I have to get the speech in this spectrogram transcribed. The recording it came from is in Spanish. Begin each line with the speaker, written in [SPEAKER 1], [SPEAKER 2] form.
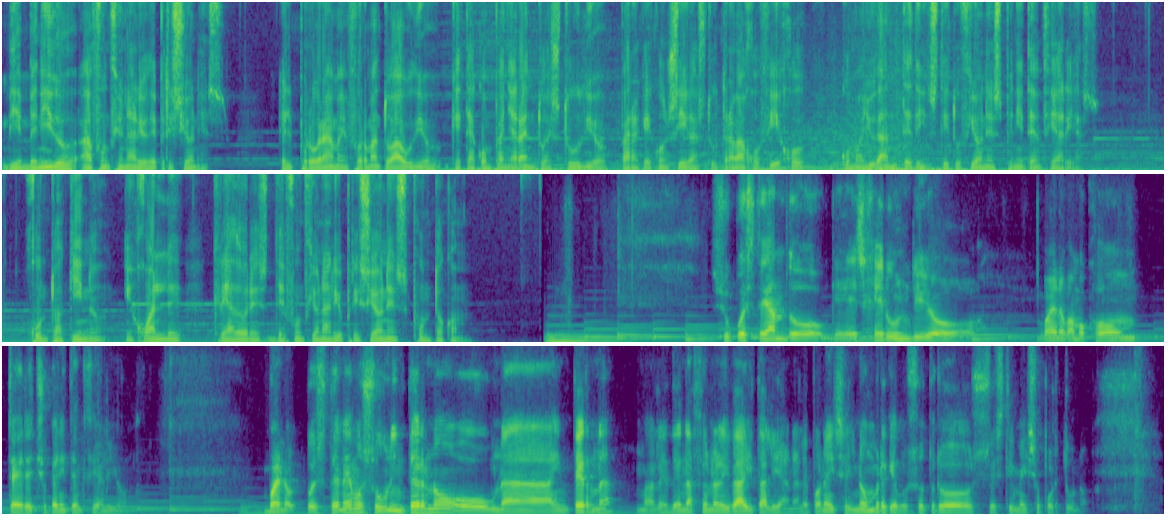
[SPEAKER 1] Bienvenido a Funcionario de Prisiones, el programa en formato audio que te acompañará en tu estudio para que consigas tu trabajo fijo como ayudante de instituciones penitenciarias. Junto a Kino y Juanle, creadores de funcionarioprisiones.com.
[SPEAKER 2] Supuesteando que es gerundio. Bueno, vamos con derecho penitenciario. Bueno, pues tenemos un interno o una interna, De nacionalidad italiana. Le ponéis el nombre que vosotros estiméis oportuno.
